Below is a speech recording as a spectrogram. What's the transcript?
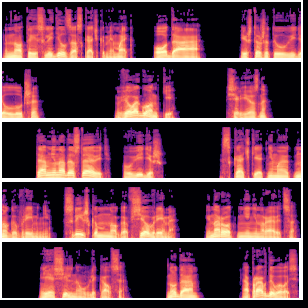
Но ты следил за скачками, Майк? О, да. И что же ты увидел лучше? Велогонки. Серьезно? Там не надо ставить, увидишь. Скачки отнимают много времени. Слишком много, все время. И народ мне не нравится. Я сильно увлекался. Ну да. Оправдывалось?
